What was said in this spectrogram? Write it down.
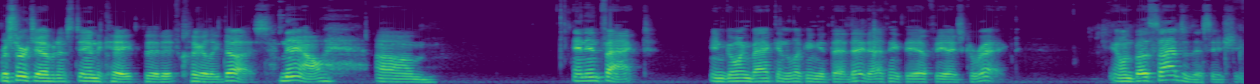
research evidence to indicate that it clearly does. Now, um, and in fact, in going back and looking at that data, I think the FDA is correct on both sides of this issue,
